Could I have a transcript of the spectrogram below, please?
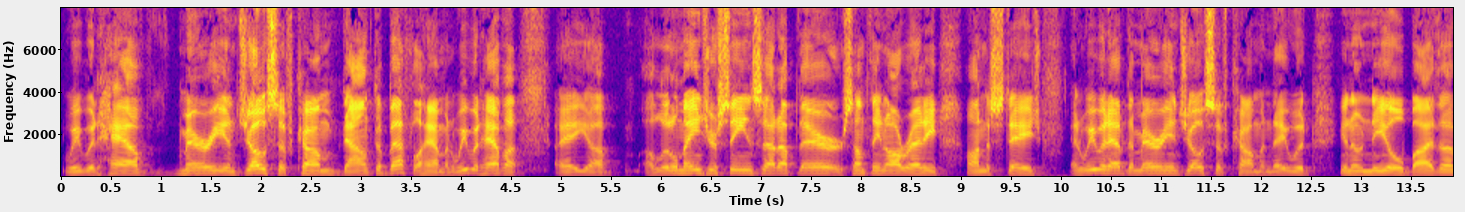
we would have Mary and Joseph come down to Bethlehem, and we would have a a, uh, a little manger scene set up there or something already on the stage and we would have the Mary and Joseph come and they would you know kneel by the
